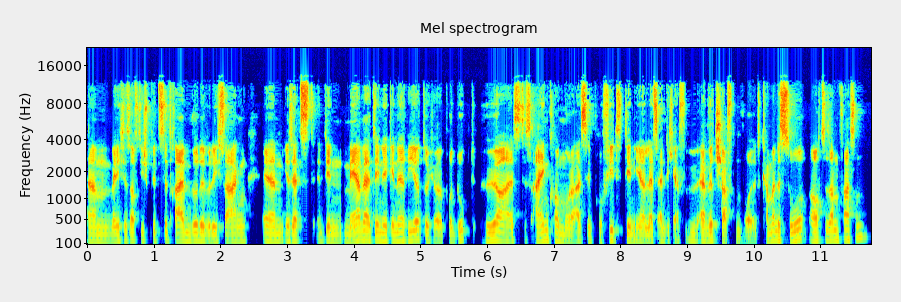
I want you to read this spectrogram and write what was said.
Ähm, wenn ich das auf die Spitze treiben würde, würde ich sagen, ähm, ihr setzt den Mehrwert, den ihr generiert durch euer Produkt, höher als das Einkommen oder als den Profit, den ihr letztendlich er erwirtschaften wollt. Kann man das so auch zusammenfassen?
